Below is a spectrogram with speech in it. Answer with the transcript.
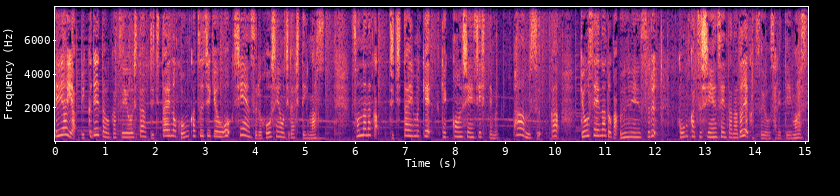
AI やビッグデータを活用した自治体の婚活事業を支援する方針を打ち出しています、そんな中自治体向け結婚支援システム PARMS が行政などが運営する婚活支援センターなどで活用されています、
